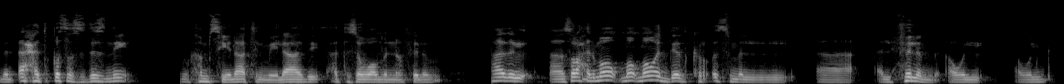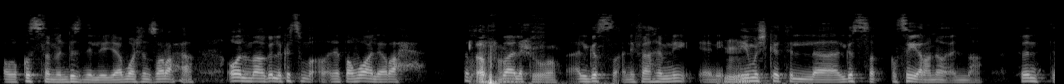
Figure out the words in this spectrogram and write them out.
من أحد قصص ديزني من الخمسينات الميلادي حتى سووا منه فيلم هذا أنا صراحة ما ما ما ودي أذكر اسم آه، الفيلم أو ال أو ال أو القصة من ديزني اللي جابوها عشان صراحة أول ما أقول لك اسمه يعني طوالي راح تدخل في بالك شو. القصة يعني فاهمني يعني مم. هي مشكلة ال- القصة قصيرة نوعا ما فأنت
